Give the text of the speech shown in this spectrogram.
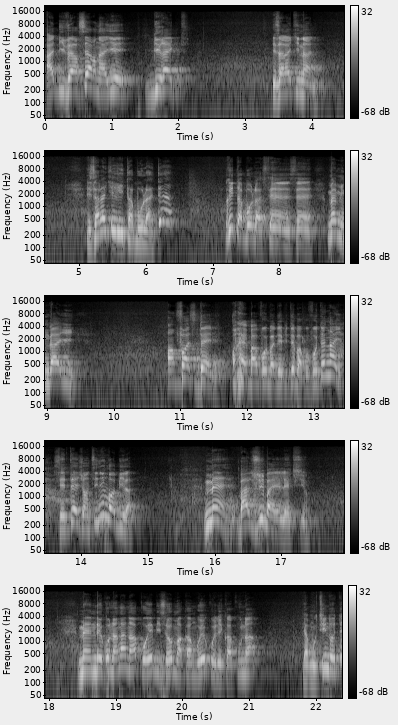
adversaire na ye direct ezalaki nani ezalaki rita bola te rita bola sain sain meme ngai en face d'elle badepute bakovote ngai c'était gentini ngobila mais bazwi ba élection mais ndeko na ngai nakoyebisa yo makambo ye koleka kuna ya motindo te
